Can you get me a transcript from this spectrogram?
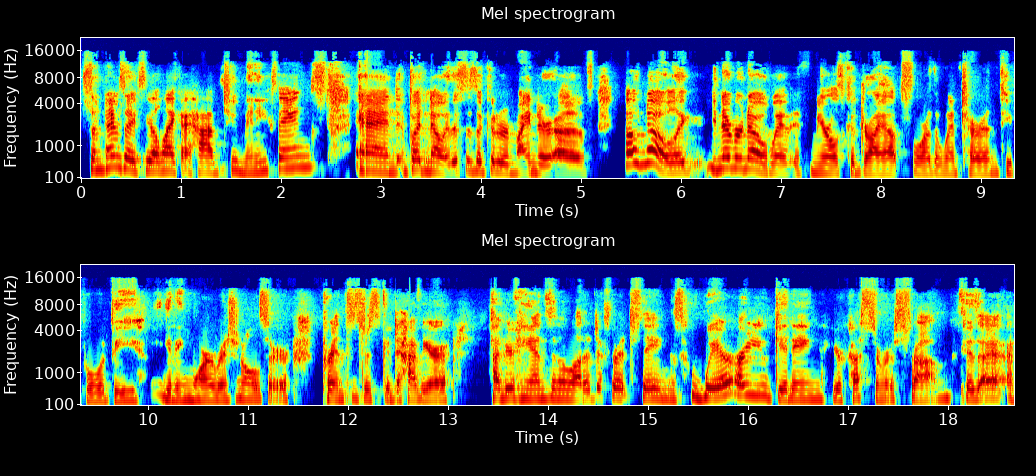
Sometimes I feel like I have too many things. And, but no, this is a good reminder of, oh no, like you never know if murals could dry up for the winter and people would be getting more originals or prints. It's just good to have your have your hands in a lot of different things. Where are you getting your customers from? Because I,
